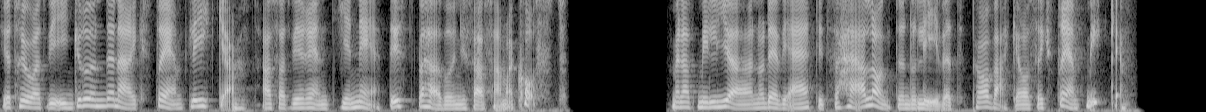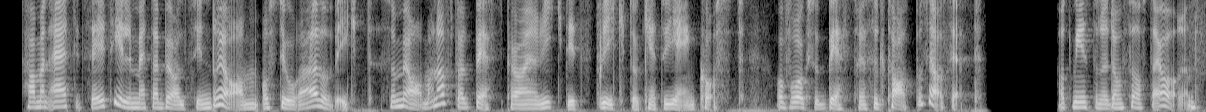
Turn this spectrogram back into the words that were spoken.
Jag tror att vi i grunden är extremt lika, alltså att vi rent genetiskt behöver ungefär samma kost men att miljön och det vi ätit så här långt under livet påverkar oss extremt mycket. Har man ätit sig till metabolt syndrom och stor övervikt så mår man ofta bäst på en riktigt strikt och ketogen kost och får också bäst resultat på så sätt. Åtminstone de första åren.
